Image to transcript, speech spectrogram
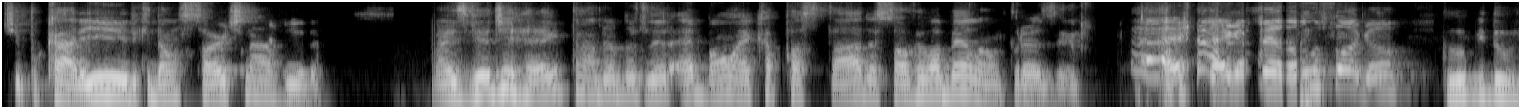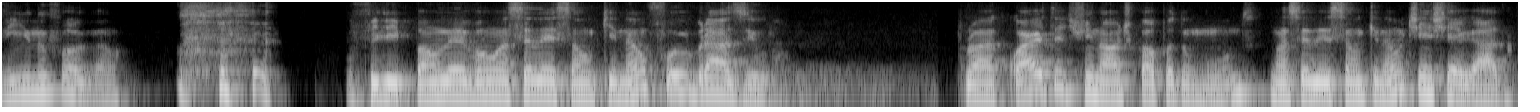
Tipo Carilho, que dá um sorte na vida. Mas via de regra, o treinador brasileiro é bom, é capacitado, é só ver o Abelão, por exemplo. Hashtag apelão no fogão. Clube do vinho no fogão. o Filipão levou uma seleção que não foi o Brasil para uma quarta de final de Copa do Mundo, uma seleção que não tinha chegado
